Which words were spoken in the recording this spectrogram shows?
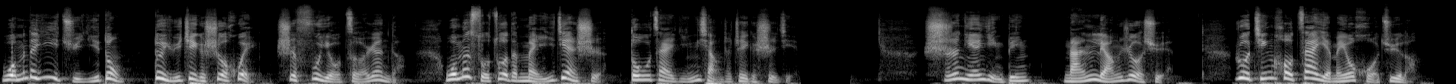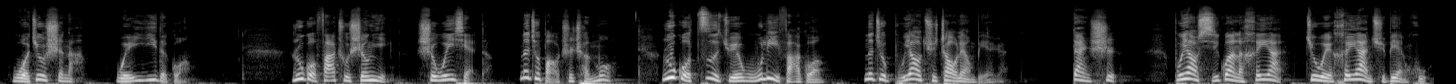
我们的一举一动对于这个社会是负有责任的，我们所做的每一件事都在影响着这个世界。十年饮冰。南凉热血，若今后再也没有火炬了，我就是那唯一的光。如果发出声音是危险的，那就保持沉默；如果自觉无力发光，那就不要去照亮别人。但是，不要习惯了黑暗就为黑暗去辩护，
